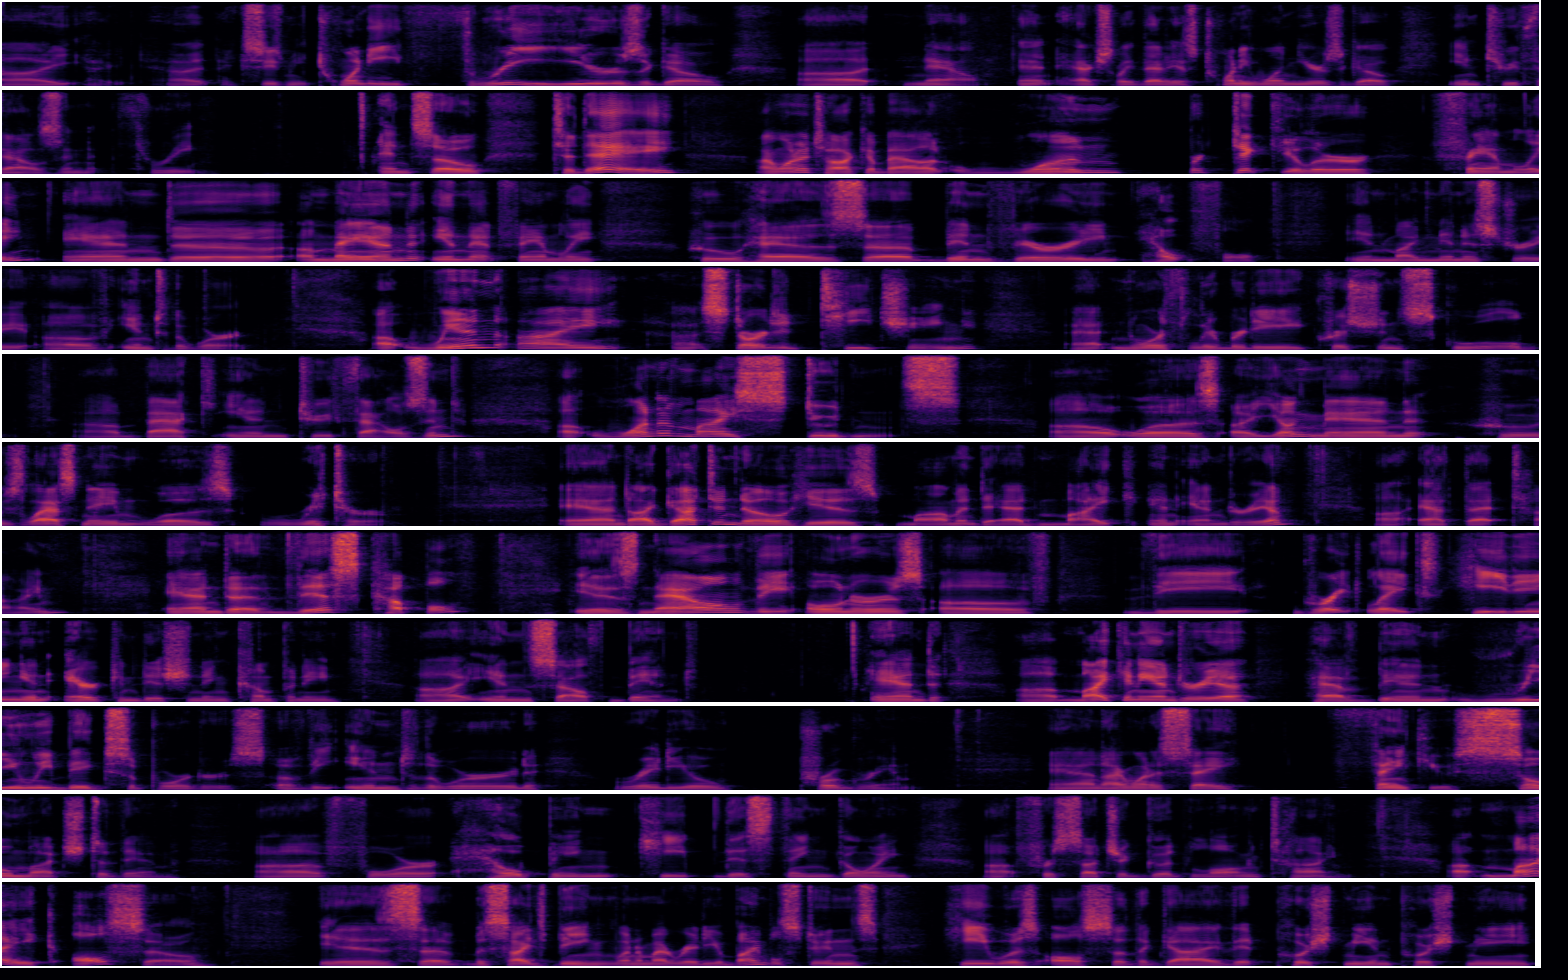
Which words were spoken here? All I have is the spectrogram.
uh, excuse me, 23 years ago uh, now. And actually, that is 21 years ago in 2003. And so today, I want to talk about one particular family and uh, a man in that family who has uh, been very helpful in my ministry of Into the Word. Uh, when I uh, started teaching at North Liberty Christian School uh, back in 2000, uh, one of my students was a young man whose last name was Ritter. And I got to know his mom and dad, Mike and Andrea, uh, at that time. And uh, this couple is now the owners of the Great Lakes Heating and Air Conditioning Company uh, in South Bend. And uh, Mike and Andrea have been really big supporters of the Into the Word radio program. And I want to say thank you so much to them uh, for helping keep this thing going uh, for such a good long time. Uh, Mike also is, uh, besides being one of my radio Bible students, he was also the guy that pushed me and pushed me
